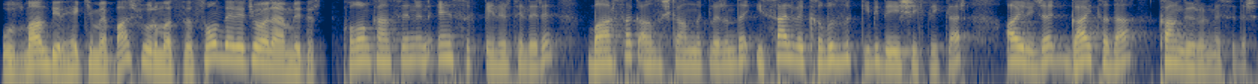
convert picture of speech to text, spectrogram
uzman bir hekime başvurması son derece önemlidir. Kolon kanserinin en sık belirtileri bağırsak alışkanlıklarında ishal ve kabızlık gibi değişiklikler. Ayrıca gaytada kan görülmesidir.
